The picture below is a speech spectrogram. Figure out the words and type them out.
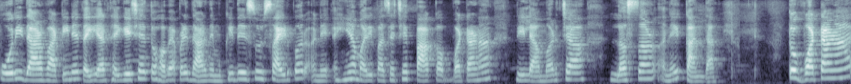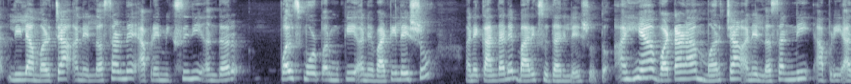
કોરી દાળ વાટીને તૈયાર થઈ ગઈ છે. તો હવે આપણે દાળને મૂકી દઈશું સાઈડ પર અને અહીંયા મારી પાસે છે પાક વટાણા, લીલા મરચાં, લસણ અને કાંદા. તો વટાણા, લીલા મરચાં અને લસણને આપણે મિક્સીની અંદર પલ્સ મોડ પર મૂકી અને વાટી લઈશું. અને કાંદાને બારીક સુધારી લઈશું. તો અહીંયા વટાણા, મરચાં અને લસણની આપણી આ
